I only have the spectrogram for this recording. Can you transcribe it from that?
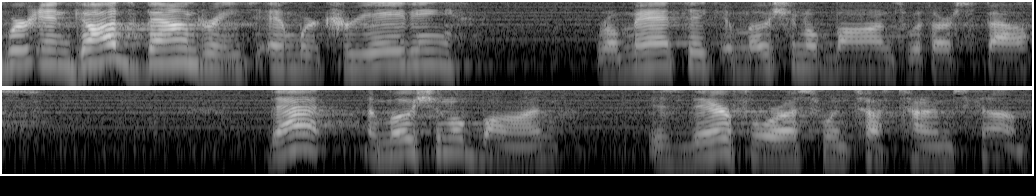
we're in God's boundaries and we're creating romantic, emotional bonds with our spouse, that emotional bond is there for us when tough times come.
